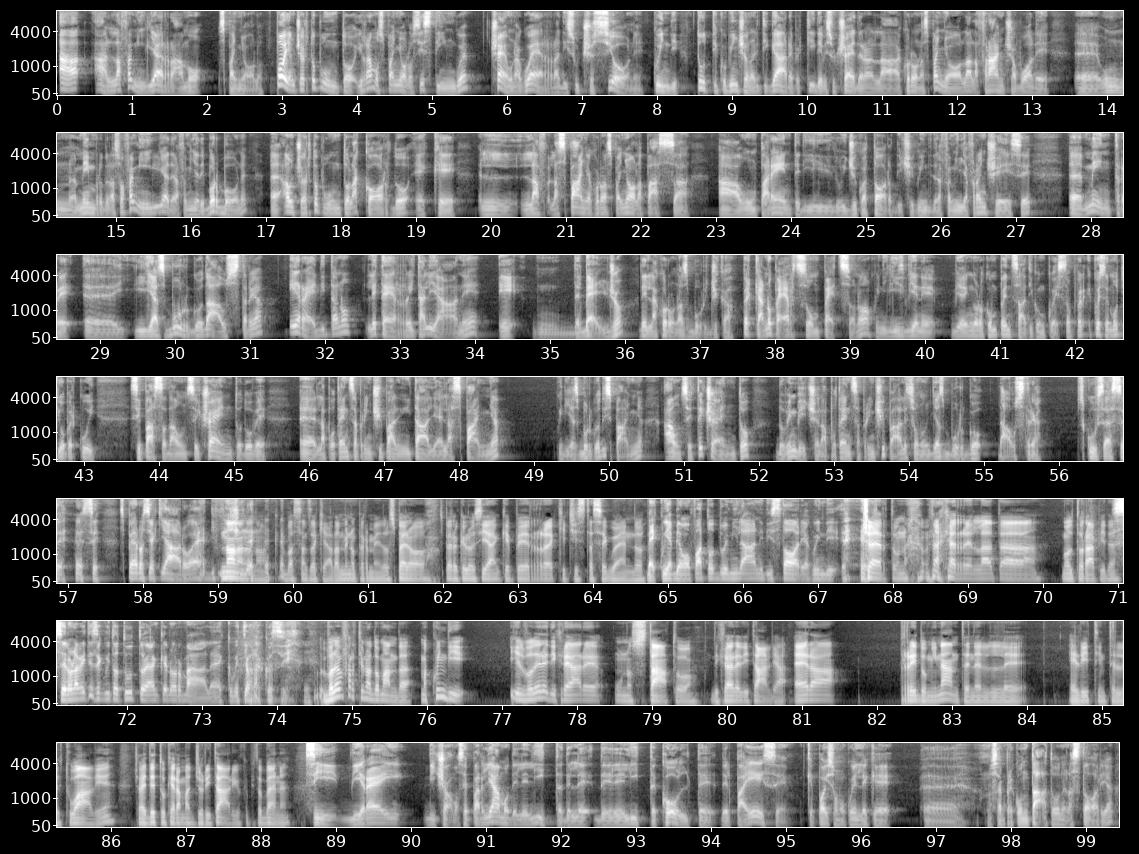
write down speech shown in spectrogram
a, alla famiglia il ramo spagnolo. Poi a un certo punto il ramo spagnolo si estingue, c'è una guerra di successione, quindi tutti cominciano a litigare per chi deve succedere alla corona spagnola, la Francia vuole eh, un membro della sua famiglia, della famiglia dei Borbone, eh, a un certo punto l'accordo è che la, la Spagna, corona spagnola, passa a un parente di Luigi XIV, quindi della famiglia francese, eh, mentre eh, gli Asburgo d'Austria ereditano le terre italiane e del Belgio della corona asburgica perché hanno perso un pezzo, no? quindi gli viene, vengono compensati con questo. Per, questo è il motivo per cui si passa da un 600 dove eh, la potenza principale in Italia è la Spagna, quindi Asburgo di Spagna, a un 700 dove invece la potenza principale sono gli Asburgo d'Austria. Scusa se, se, spero sia chiaro, eh, è difficile. No, no, no, no è abbastanza chiaro, almeno per me. Lo spero, spero, che lo sia anche per chi ci sta seguendo. Beh, qui abbiamo fatto 2000 anni di storia, quindi... certo, una, una carrellata molto rapide. Se non avete seguito tutto è anche normale, ecco, mettiamola così. Volevo farti una domanda, ma quindi il volere di creare uno Stato, di creare l'Italia, era predominante nelle elite intellettuali? Cioè hai detto che era maggioritario, capito bene? Sì, direi, diciamo, se parliamo delle elite, delle, delle elite colte del paese, che poi sono quelle che eh, hanno sempre contato nella storia,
